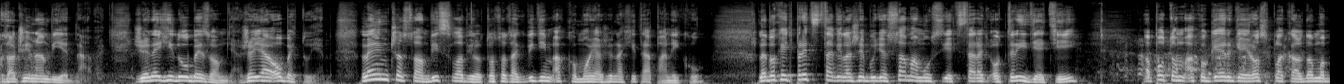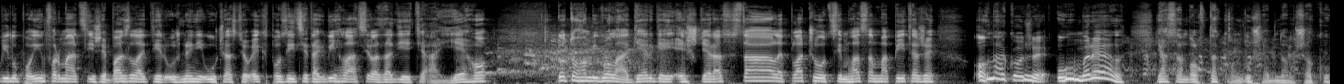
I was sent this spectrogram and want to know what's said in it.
Začínam vyjednávať, že nech idú bezo mňa, že ja obetujem. Len čo som vyslovil toto, tak vidím, ako moja žena chytá paniku, lebo keď predstavila, že bude sama musieť starať o tri deti, a potom, ako Gergej rozplakal do mobilu po informácii, že Buzz Lightyear už není účasťou expozície, tak vyhlásila za dieťa aj jeho. Do toho mi volá Gergej ešte raz, stále plačúcim hlasom ma pýta, že on akože umrel. Ja som bol v takom duševnom šoku,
